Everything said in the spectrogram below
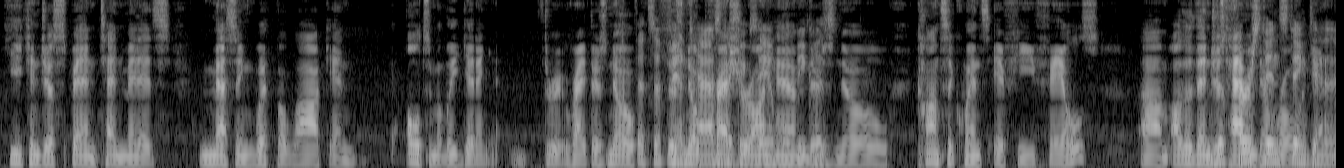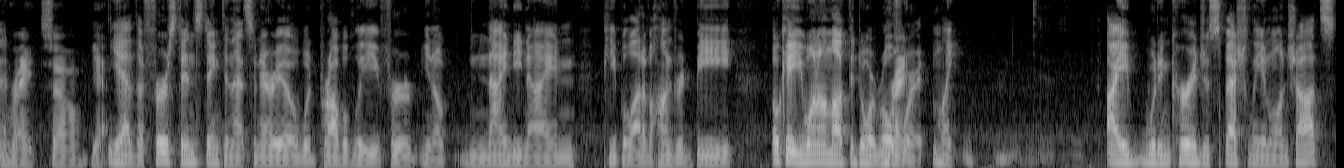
He can just spend ten minutes messing with the lock and ultimately getting it through, right? There's no That's a there's no pressure on him. because- There's no consequence if he fails, um, other than just having to roll again, that- right? So yeah, Yeah, the first instinct in that scenario would probably, for you know, ninety nine people out of hundred, be okay. You want to unlock the door, roll Right. for it. I'm Like, I would encourage, especially in one shots,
